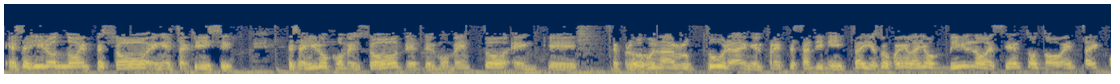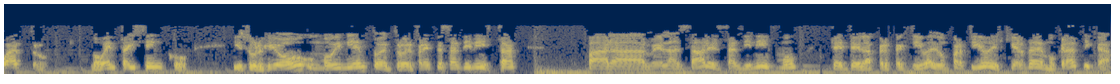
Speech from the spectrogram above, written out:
Ese giro no empezó en esta crisis. Ese giro comenzó desde el momento en que se produjo una ruptura en el Frente Sandinista y eso fue en el año 1994, 95 y surgió un movimiento dentro del Frente Sandinista para relanzar el sandinismo desde la perspectiva de un partido de izquierda democrática.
